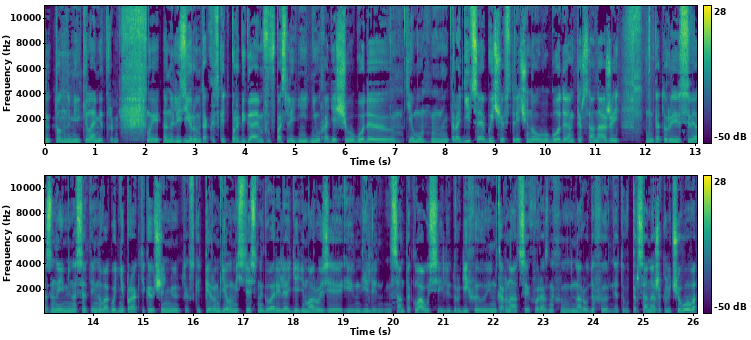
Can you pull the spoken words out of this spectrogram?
тоннами и километрами. Мы анализируем, так сказать, пробегаем в последние дни уходящего года тему традиций, обычаев, встречи Нового года, персонажей, которые связаны именно с этой новогодней практикой, очень, так сказать, первым делом, естественно, говорили о Деде Морозе или Санта-Клаусе, или других инкарнациях в разных народов этого персонажа ключевого.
